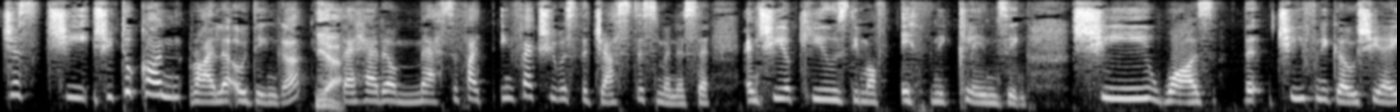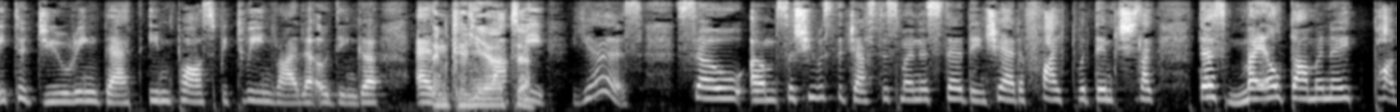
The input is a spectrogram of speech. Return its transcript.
just she, she took on Raila Odinga. Yeah. They had a massive fight. In fact, she was the justice minister and she accused him of ethnic cleansing. She was the chief negotiator during that impasse between Raila Odinga and, And Kenyatta. Kibaki. Yes. So, um, so she was the justice minister. Then she had a fight with them. She's like, there's male dominate po-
